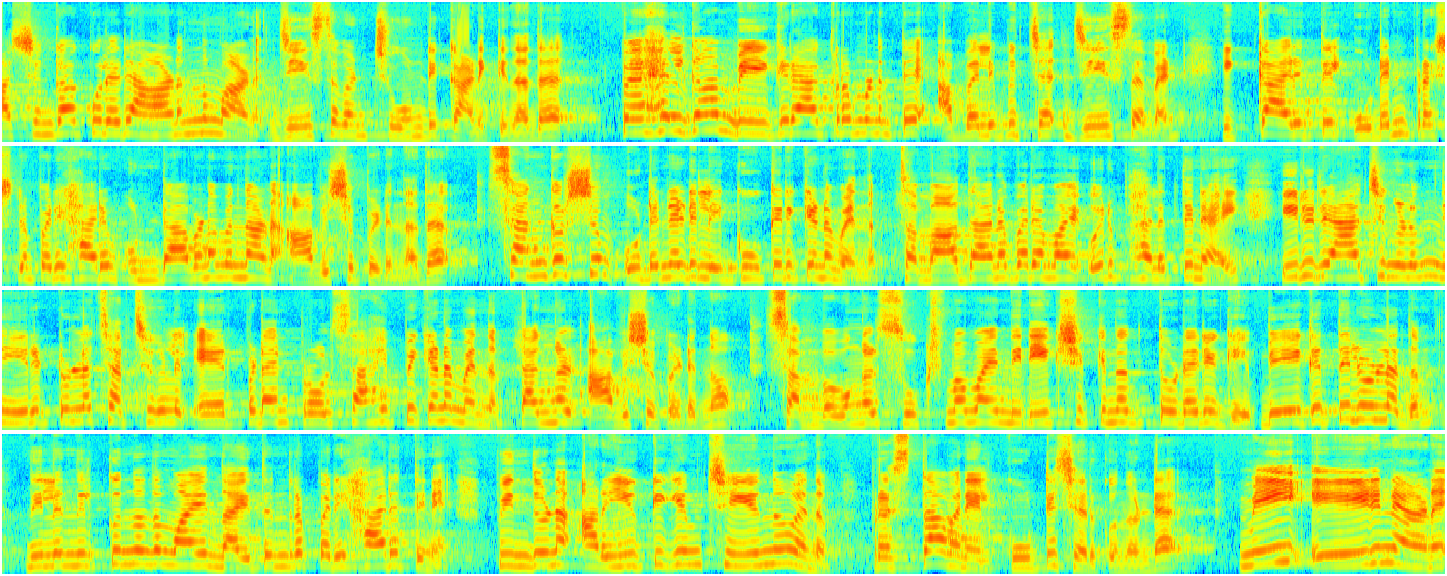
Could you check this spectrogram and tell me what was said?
ആശങ്കാകുലരാണെന്നുമാണ് ജി സെവൻ ചൂണ്ടിക്കാണിക്കുന്നത്. പെഹൽഗാം ഭീകരാക്രമണത്തെ അപലപിച്ച ജി സെവൻ ഇക്കാര്യത്തിൽ ഉടൻ പ്രശ്നപരിഹാരം ഉണ്ടാവണമെന്നാണ് ആവശ്യപ്പെടുന്നത്. സംഘർഷം ഉടനടി ലഘൂകരിക്കണമെന്നും സമാധാനപരമായ ഒരു ഫലത്തിനായി ഇരു രാജ്യങ്ങളും നേരിട്ടുള്ള ചർച്ചകളിൽ ഏർപ്പെടാൻ പ്രോത്സാഹിപ്പിക്കണമെന്നും തങ്ങൾ ആവശ്യപ്പെടുന്നു. സംഭവങ്ങൾ സൂക്ഷ്മമായി നിരീക്ഷിക്കുന്നത് തുടരുകയും വേഗത്തിലുള്ളതും നിലനിൽക്കുന്നതുമായ നയതന്ത്ര പരിഹാരത്തിന് പിന്തുണ അറിയിക്കുകയും ചെയ്യുന്നുവെന്നും പ്രസ്താവനയിൽ കൂട്ടിച്ചേർക്കുന്നുണ്ട്. മെയ് ഏഴിനാണ്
